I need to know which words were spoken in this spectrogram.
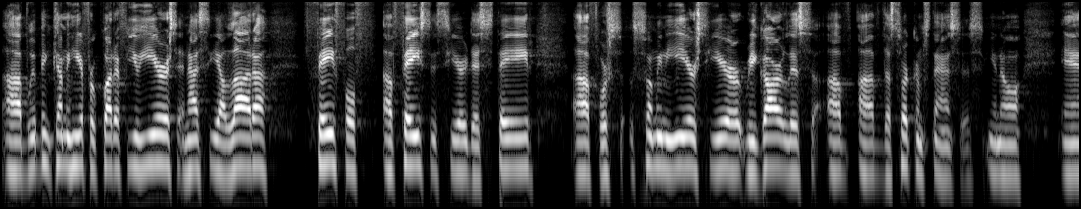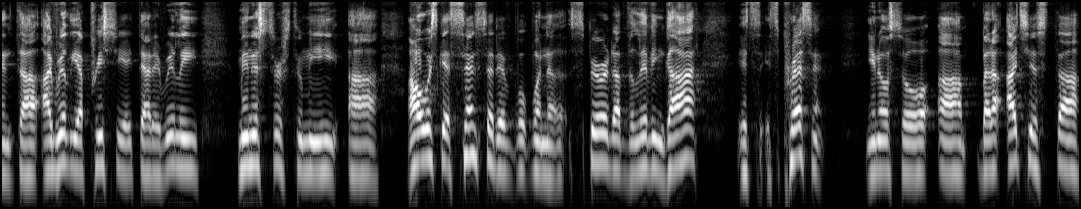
Uh, we've been coming here for quite a few years, and I see a lot of faithful uh, faces here that stayed uh, for so many years here, regardless of, of the circumstances, you know. And uh, I really appreciate that. It really ministers to me. Uh, I always get sensitive when the Spirit of the living God, it's, it's present, you know. So, uh, but I, just, uh,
